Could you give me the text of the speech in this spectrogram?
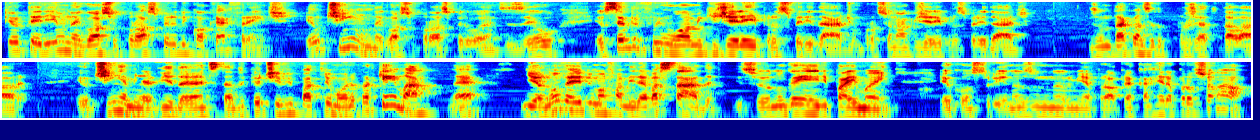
que eu teria um negócio próspero de qualquer frente. Eu tinha um negócio próspero antes. Eu, eu sempre fui um homem que gerei prosperidade, um profissional que gerei prosperidade. Isso não está acontecendo com o projeto da Laura. Eu tinha minha vida antes, tanto que eu tive patrimônio para queimar, né? E eu não veio de uma família abastada. Isso eu não ganhei de pai e mãe. Eu construí na minha própria carreira profissional.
